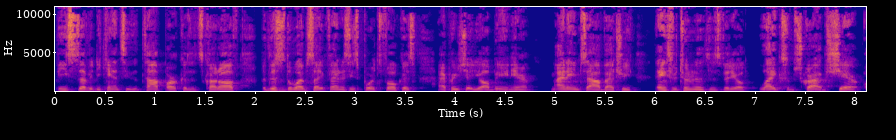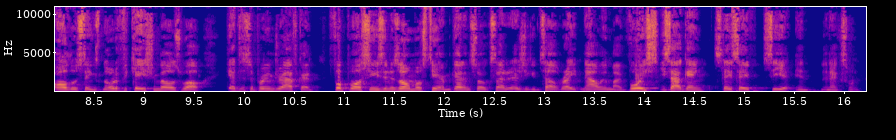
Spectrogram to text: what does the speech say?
Pieces of it, you can't see the top part because it's cut off, but this is the website, Fantasy Sports Focus. I appreciate you all being here. My name's Sal Vetri. Thanks for tuning into this video. Like, subscribe, share, all those things. Notification bell as well. Get the Supreme Draft Guide. Football season is almost here. I'm getting so excited as you can tell right now in my voice. Peace out, gang. Stay safe. See you in the next one.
